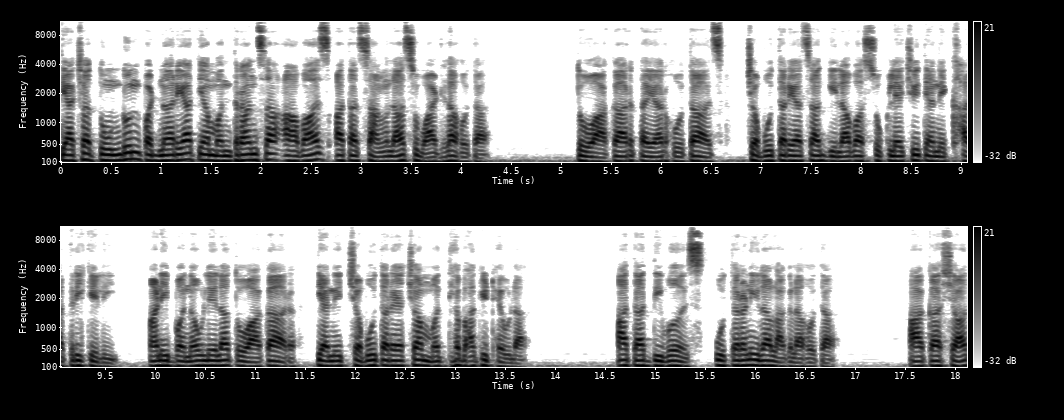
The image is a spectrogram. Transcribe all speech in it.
त्याच्या तोंडून पडणाऱ्या त्या मंत्रांचा आवाज आता चांगलाच वाढला होता. तो आकार तयार होताच चबुतऱ्याचा गिलावा सुकल्याची त्याने खात्री केली आणि बनवलेला तो आकार त्याने चबुतऱ्याच्या मध्यभागी ठेवला. आता दिवस उतरणीला लागला होता. आकाशात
